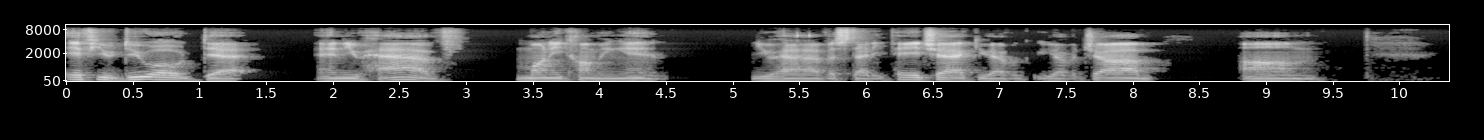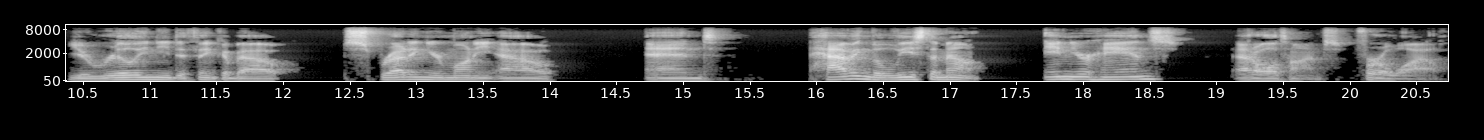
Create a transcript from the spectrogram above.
if you do owe debt and you have money coming in, you have a steady paycheck, you have a you have a job, um you really need to think about spreading your money out and having the least amount in your hands at all times for a while.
